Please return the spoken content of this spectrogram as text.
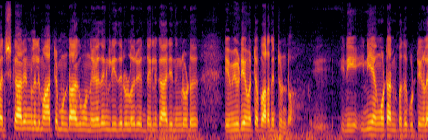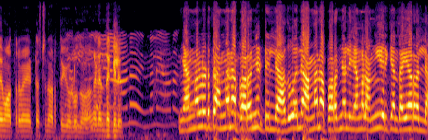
പരിഷ്കാരങ്ങളിൽ മാറ്റം ഉണ്ടാകുമെന്ന് ഏതെങ്കിലും രീതിയിലുള്ള ഒരു എന്തെങ്കിലും കാര്യം നിങ്ങളോട് എം ഡിയോ മറ്റോ പറഞ്ഞിട്ടുണ്ടോ? ഇനി ഇനി അങ്ങോട്ട് അൻപത് കുട്ടികളെ മാത്രമേ ടെസ്റ്റ് നടത്തുകയുള്ളൂ എന്നോ അങ്ങനെ എന്തെങ്കിലും? ഞങ്ങളുടെ അടുത്ത് അങ്ങനെ പറഞ്ഞിട്ടില്ല. അതുപോലെ അങ്ങനെ പറഞ്ഞാൽ ഞങ്ങൾ അംഗീകരിക്കാൻ തയ്യാറല്ല.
